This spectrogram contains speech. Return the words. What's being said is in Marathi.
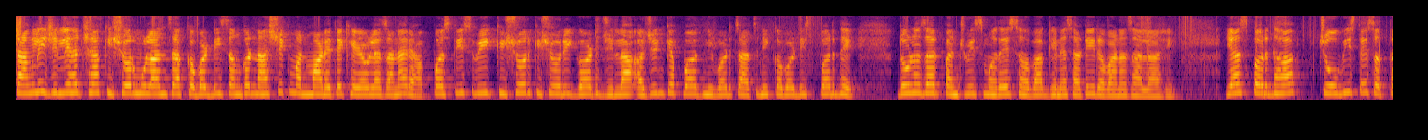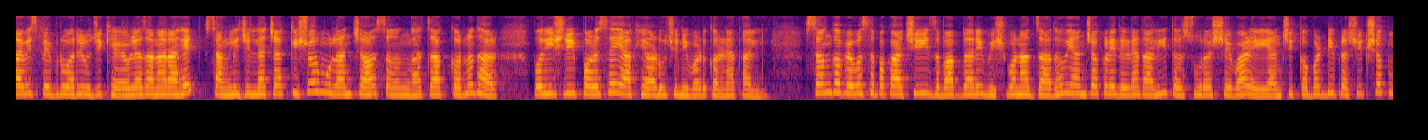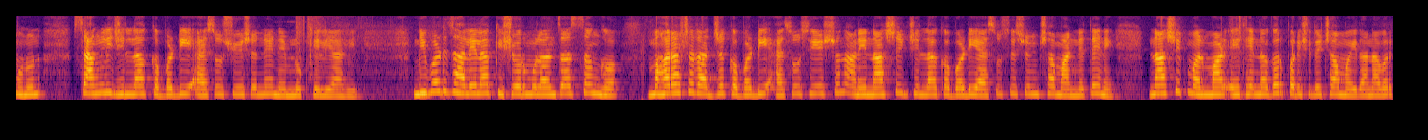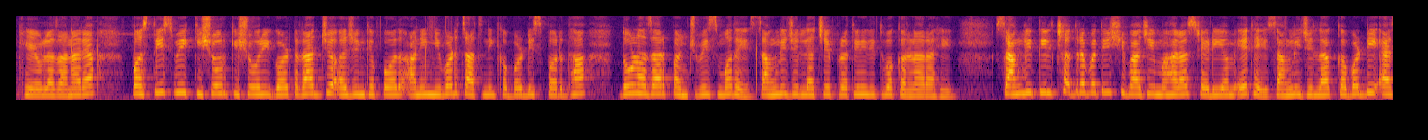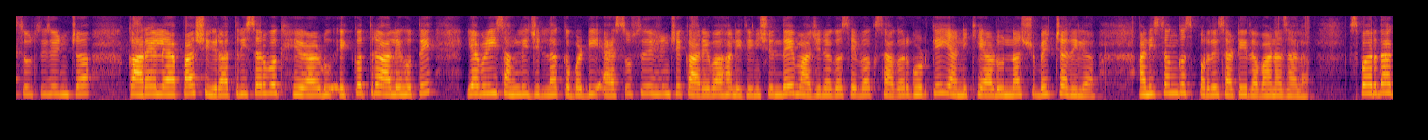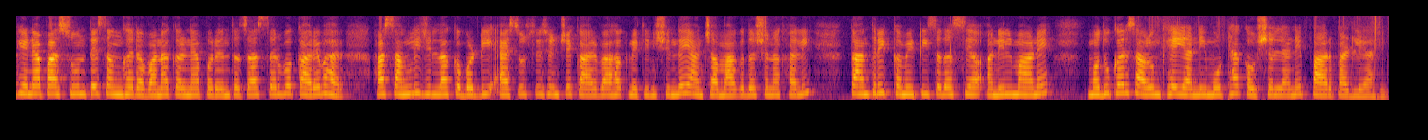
सांगली जिल्ह्याच्या किशोर मुलांचा कबड्डी संघ नाशिक मनमाड येथे खेळवल्या जाणाऱ्या पस्तीसवी किशोर किशोरी गट जिल्हा अजिंक्यपद निवड चाचणी कबड्डी स्पर्धे दोन हजार पंचवीसमध्ये सहभाग घेण्यासाठी रवाना झाला आहे. या स्पर्धा चोवीस ते सत्तावीस फेब्रुवारी रोजी खेळवल्या जाणार आहेत. सांगली जिल्ह्याच्या किशोर मुलांच्या संघाचा कर्णधार परीश्री पळसे या खेळाडूची निवड करण्यात आली. संघ व्यवस्थापकाची जबाबदारी विश्वनाथ जाधव यांच्याकडे देण्यात आली तर सूरज शेवाळे यांची कबड्डी प्रशिक्षक म्हणून सांगली जिल्हा कबड्डी असोसिएशनने नेमणूक केली आहे. निवड झालेला किशोर मुलांचा संघ महाराष्ट्र राज्य कबड्डी असोसिएशन आणि नाशिक जिल्हा कबड्डी असोसिएशनच्या मान्यतेने नाशिक मनमाड येथे नगर परिषदेच्या मैदानावर खेळवल्या जाणाऱ्या पस्तीसवी किशोर किशोरी गट राज्य अजिंक्यपद आणि निवड चाचणी कबड्डी स्पर्धा दोन हजार पंचवीसमध्ये सांगली जिल्ह्याचे प्रतिनिधित्व करणार आहे. सांगलीतील छत्रपती शिवाजी महाराज स्टेडियम येथे सांगली जिल्हा कबड्डी असोसिएशनच्या कार्यालयापाशी रात्री सर्व खेळाडू एकत्र आले होते. यावेळी सांगली जिल्हा कबड्डी असोसिएशनचे कार्यवाह नितीन शिंदे माजी नगरसेवक सागर घोडके यांनी खेळाडूंना शुभेच्छा दिल्या आणि संघ स्पर्धेसाठी रवाना झाला. स्पर्धा घेण्यापासून ते संघ रवाना करण्यापर्यंतचा सर्व कार्यभार हा सांगली जिल्हा कबड्डी असोसिएशनचे कार्यवाहक नितीन शिंदे यांच्या मार्गदर्शनाखाली तांत्रिक कमिटी सदस्य अनिल माने मधुकर साळुंखे यांनी मोठ्या कौशल्याने पार पाडले आहे.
